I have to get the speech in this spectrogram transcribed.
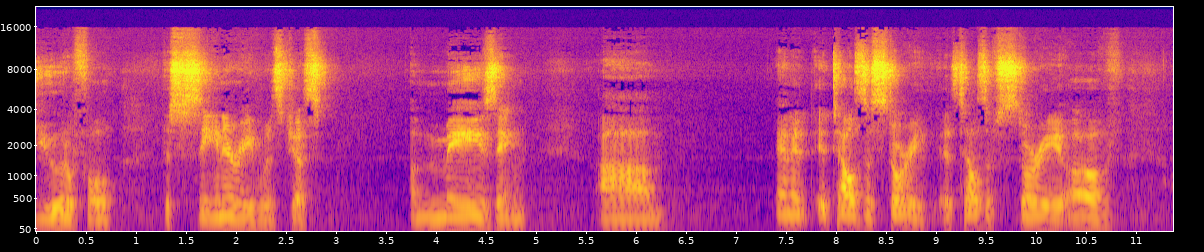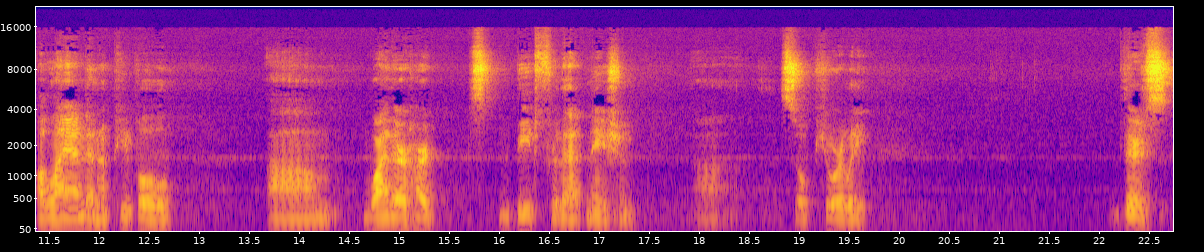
beautiful. The scenery was just amazing. Um, and it, it tells a story. It tells a story of a land and a people, um, why their hearts beat for that nation uh, so purely there's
